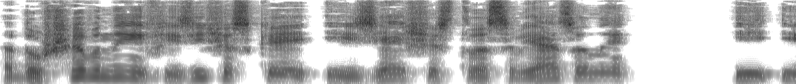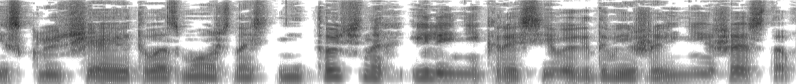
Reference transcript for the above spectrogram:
Душевное и физическое изящество связаны и исключают возможность неточных или некрасивых движений и жестов.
